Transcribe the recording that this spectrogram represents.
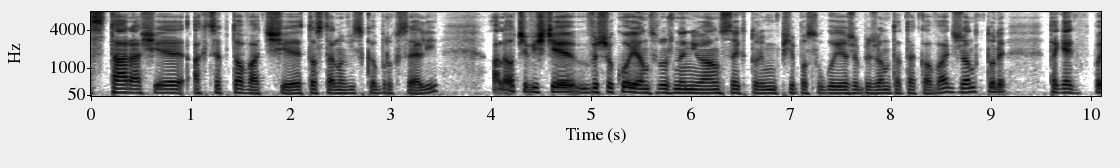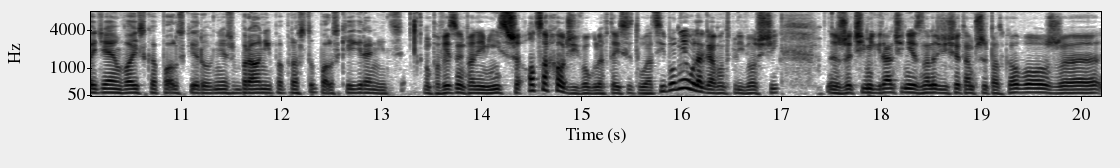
stara się akceptować to stanowisko Brukseli ale oczywiście wyszukując różne niuanse, którymi się posługuje, żeby rząd atakować. Rząd, który, tak jak powiedziałem, Wojsko Polskie również broni po prostu polskiej granicy. No powiedzmy, panie ministrze, o co chodzi w ogóle w tej sytuacji, bo nie ulega wątpliwości, że ci migranci nie znaleźli się tam przypadkowo, że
